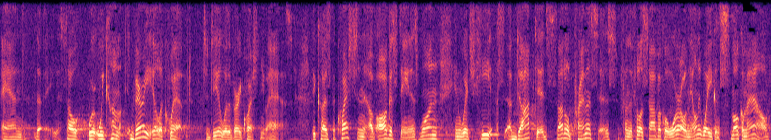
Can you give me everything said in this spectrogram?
And the, so we come very ill equipped to deal with the very question you ask. Because the question of Augustine is one in which he adopted subtle premises from the philosophical world, and the only way you can smoke them out,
